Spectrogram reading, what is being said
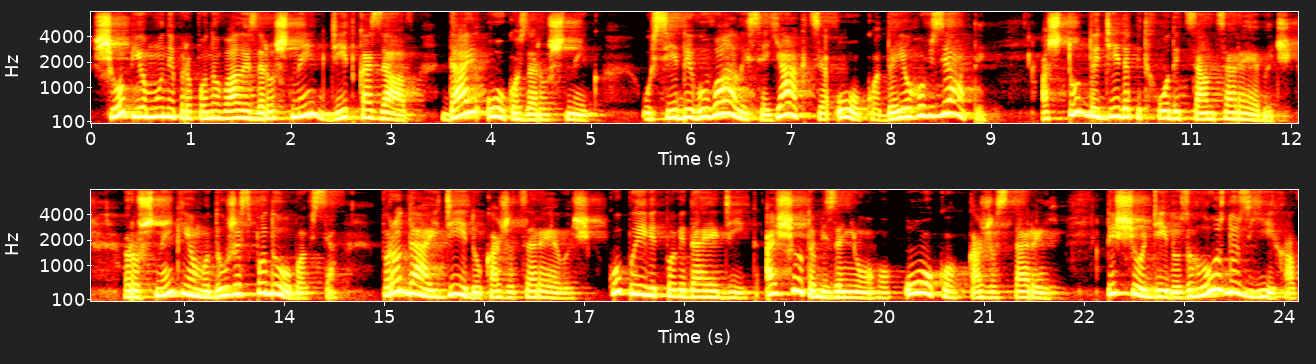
Щоб йому не пропонували за рушник, дід казав Дай око за рушник. Усі дивувалися, як це око, де його взяти. Аж тут до діда підходить сам царевич. Рушник йому дуже сподобався. Продай, діду, каже царевич. Купи, відповідає дід. А що тобі за нього? Око, каже старий. Ти що, діду, з глузду з'їхав?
